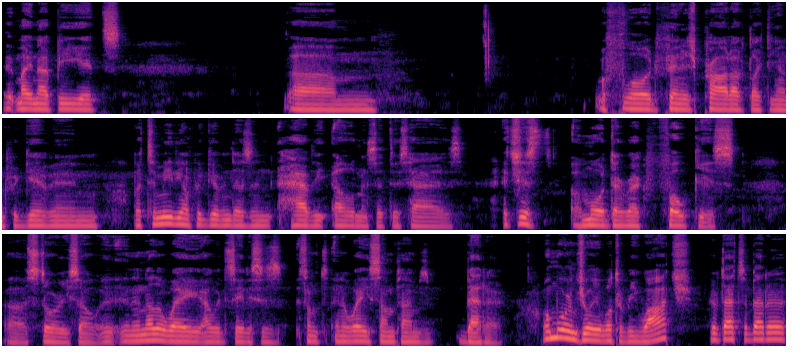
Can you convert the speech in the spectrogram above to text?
It might not be its um, a flawed finished product like The Unforgiven, but to me, The Unforgiven doesn't have the elements that this has. It's just a more direct focus uh, story. So, in another way, I would say this is some, in a way, sometimes better or more enjoyable to rewatch, if that's a better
